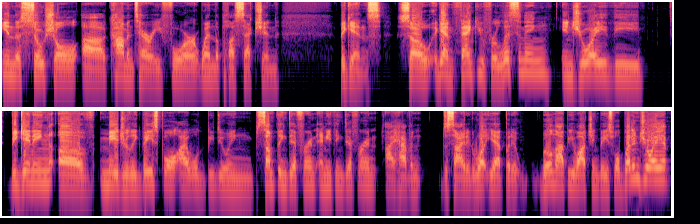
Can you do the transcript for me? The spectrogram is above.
in the social uh, commentary for when the plus section begins. So again, thank you for listening. Enjoy the beginning of Major League Baseball. I will be doing something different, anything different. I haven't decided what yet, but it will not be watching baseball, but enjoy it.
